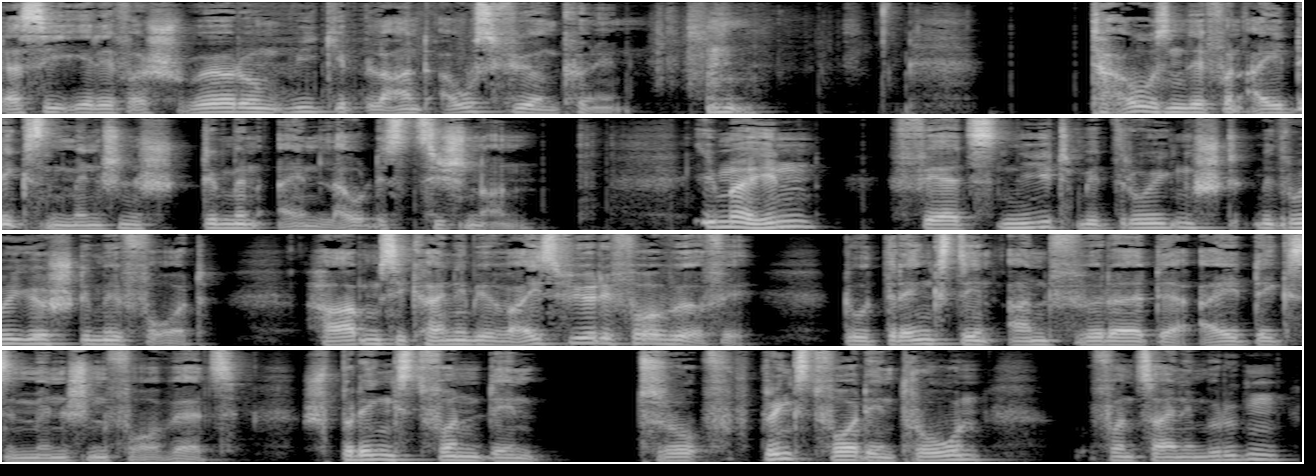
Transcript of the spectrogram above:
dass sie ihre Verschwörung wie geplant ausführen können. Tausende von Eidechsenmenschen stimmen ein lautes Zischen an. Immerhin fährt Sneed mit, ruhigen, mit ruhiger Stimme fort. Haben Sie keinen Beweis für Ihre Vorwürfe? Du drängst den Anführer der Eidechsenmenschen vorwärts, springst von den springst vor den Thron von seinem Rücken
